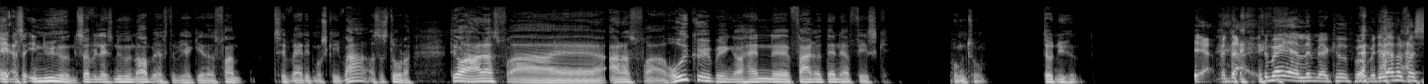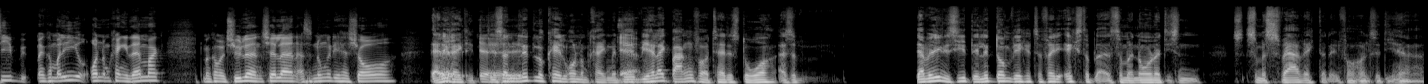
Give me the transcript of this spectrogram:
Ja. Altså i nyheden, så har vi læst nyheden op, efter vi har gættet os frem til, hvad det måske var, og så stod der, det var Anders fra, øh, Anders fra Rudkøbing, og han øh, fangede den her fisk. Punktum. Det var nyheden. Ja, men der, normalt er der lidt mere kød på, men det er i hvert fald for at sige, man kommer lige rundt omkring i Danmark, man kommer til Jylland, Sjælland, altså nogle af de her sjove... Ja, det er øh, rigtigt. Det er sådan øh, lidt lokalt rundt omkring, men ja. det, vi er heller ikke bange for at tage det store. Altså, jeg vil egentlig sige, at det er lidt dumt, at vi ikke kan tage fat i ekstrabladet, som er nogle af de sådan, som er sværvægterne i forhold til de her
